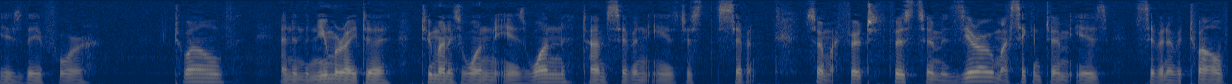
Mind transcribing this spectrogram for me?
is therefore 12. And in the numerator, 2 minus 1 is 1 times 7 is just 7. So my first, first term is 0, my second term is 7 over 12.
